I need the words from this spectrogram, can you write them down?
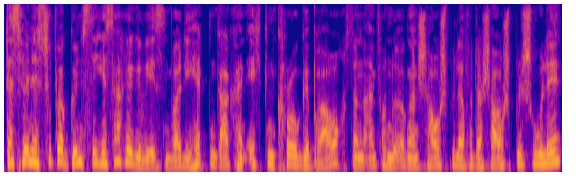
das wäre eine super günstige Sache gewesen, weil die hätten gar keinen echten Crow gebraucht, sondern einfach nur irgendeinen Schauspieler von der Schauspielschule,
